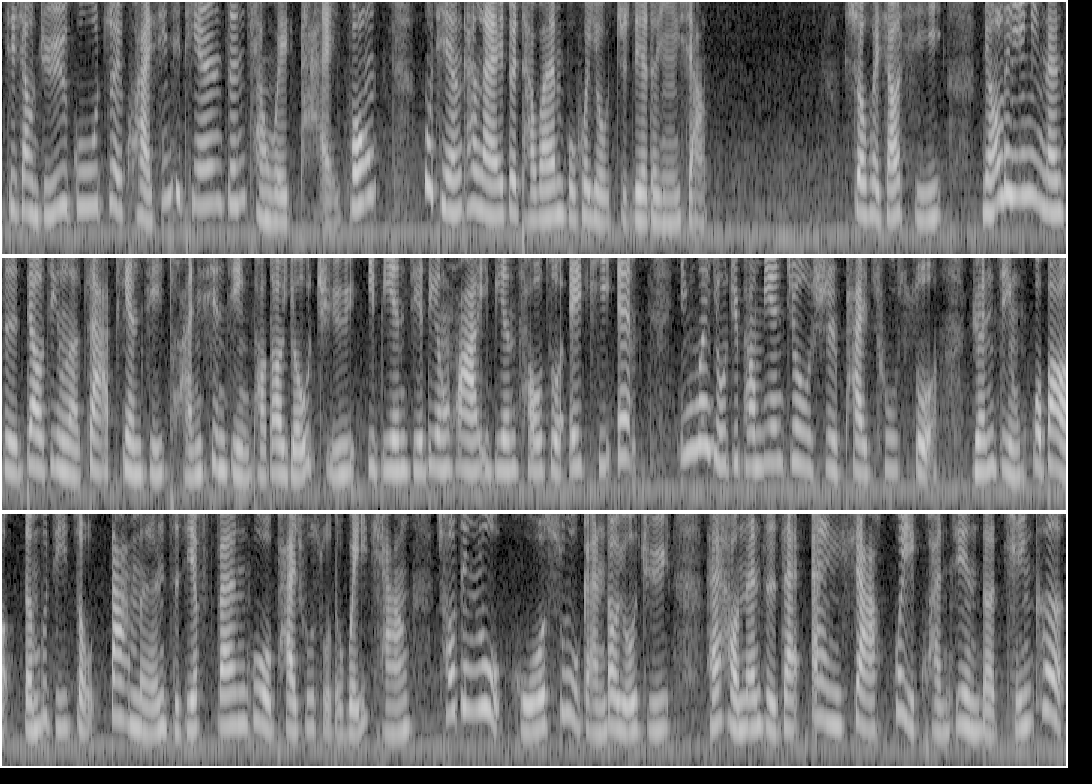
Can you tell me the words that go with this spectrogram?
气象局预估最快星期天增强为台风。目前看来对台湾不会有直接的影响。社会消息：苗栗一名男子掉进了诈骗集团陷阱，跑到邮局，一边接电话一边操作 ATM。因为邮局旁边就是派出所，员警获报，等不及走大门，直接翻过派出所的围墙，抄近路，火速赶到邮局。还好男子在按下汇款键的前一刻，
